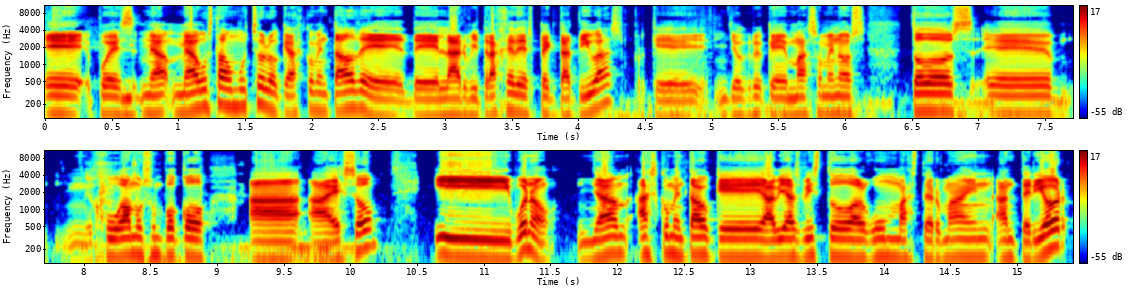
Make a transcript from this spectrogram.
Eh, pues me ha, gustado mucho lo que has comentado del arbitraje de expectativas, porque yo creo que más o menos todos eh, jugamos un poco a, eso. Y bueno, ya has comentado que habías visto algún mastermind anterior,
